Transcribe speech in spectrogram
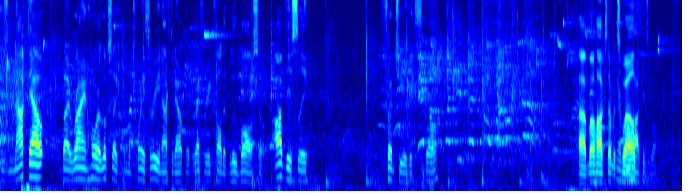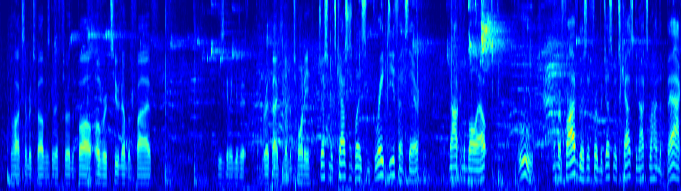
is knocked out by Ryan Hoare. It looks like number 23 knocked it out, but the referee called it blue ball. So obviously, Frontier gets the ball. Uh, Mohawks number 12. Mohawk gets the ball. Mohawks number 12 is going to throw the ball over to number 5. He's going to give it right back to number 20. Justin Michkowski's playing some great defense there, knocking the ball out. Ooh, number five goes in for it, but Justin Michkowski knocks behind the back.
